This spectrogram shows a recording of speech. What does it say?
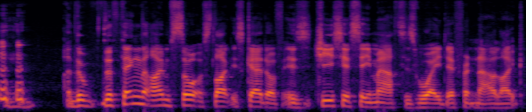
Iain? The the thing that I'm sort of slightly scared of is GCSE maths is way different now. Like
